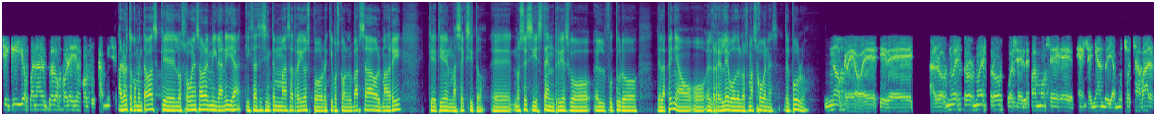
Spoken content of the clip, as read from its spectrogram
chiquillos van a los colegios con sus camisetas. Alberto, comentabas que los jóvenes ahora en Migranilla quizás se sienten más atraídos por equipos como el Barça o el Madrid que tienen más éxito. Eh, no sé si está en riesgo el futuro de la peña o, o el relevo de los más jóvenes del pueblo. No creo, es decir, eh, a los nuestros, nuestros, pues eh, les vamos eh, enseñando y a muchos chavales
